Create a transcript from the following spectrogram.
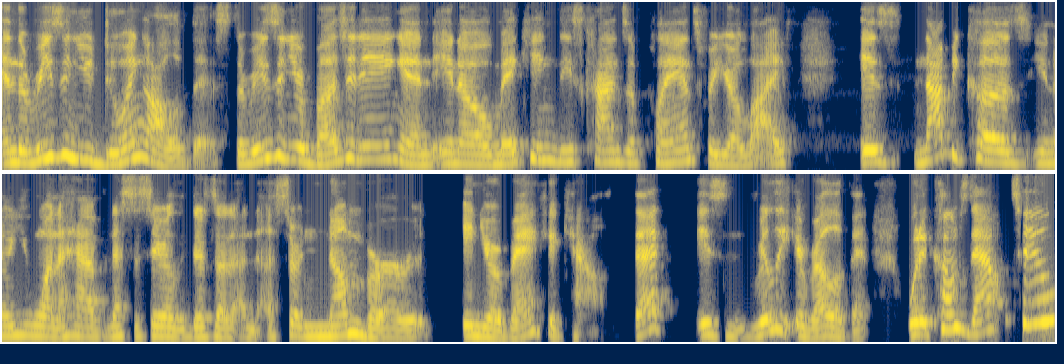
and the reason you're doing all of this the reason you're budgeting and you know making these kinds of plans for your life is not because you know you want to have necessarily there's a, a certain number in your bank account. That is really irrelevant. What it comes down to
